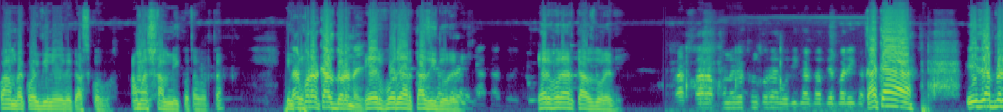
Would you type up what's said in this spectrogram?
আমরা কয়েকদিনে ওদের কাজ করব। আমার সামনেই কথাবার্তা। কিন্তু তারপর কাজ ধরে নাই? এরপরে আর কাজই ধরে নেই। এরপরে আর কাজ ধরে নেই। কাকা এই যে আপনার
